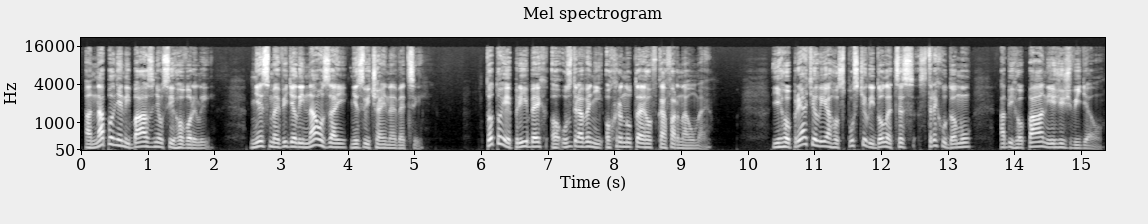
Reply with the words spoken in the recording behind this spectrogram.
a naplnení bázňou si hovorili, dnes sme videli naozaj nezvyčajné veci. Toto je príbeh o uzdravení ochrnutého v Kafarnaume. Jeho priatelia ho spustili dole cez strechu domu, aby ho pán Ježiš videl.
